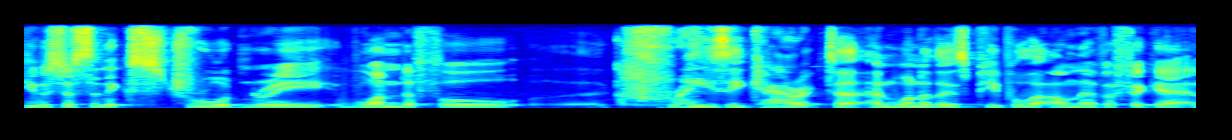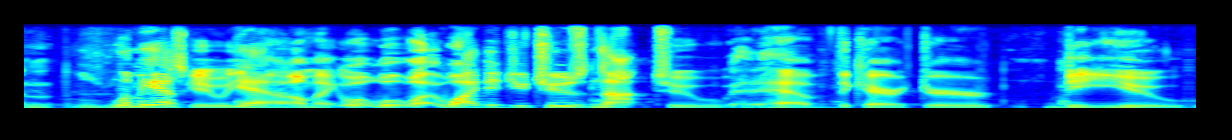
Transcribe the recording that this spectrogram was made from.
he was just an extraordinary, wonderful, uh, crazy character, and one of those people that I'll never forget. And Let me ask you. Yeah. Oh my. Well, why did you choose not to have the character be you?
